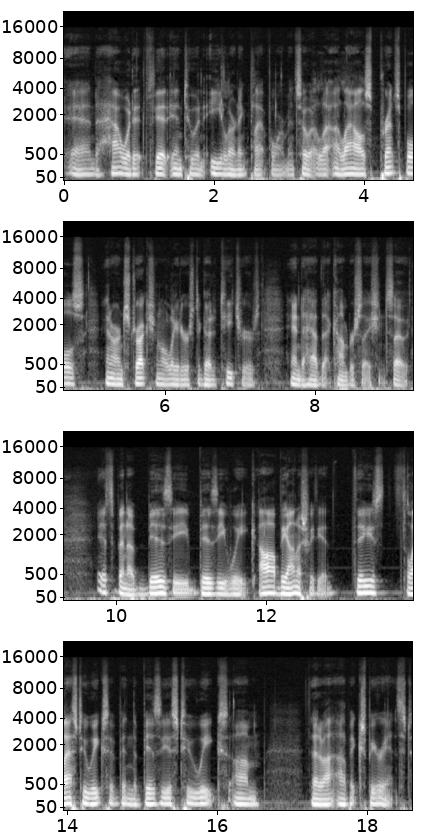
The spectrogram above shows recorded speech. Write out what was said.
and how would it fit into an e-learning platform. And so it allows principals and our instructional leaders to go to teachers and to have that conversation. So it's been a busy, busy week. I'll be honest with you. These the last two weeks have been the busiest two weeks um, that I, have experienced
